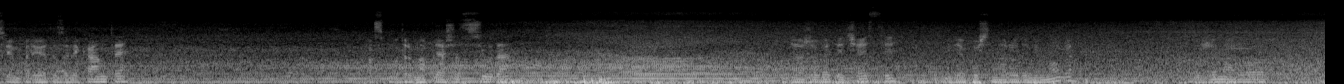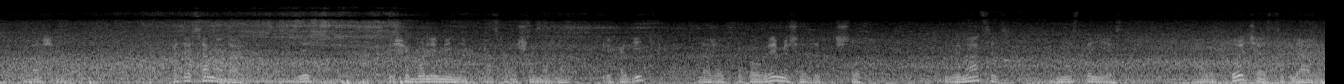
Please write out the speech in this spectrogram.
Всем привет из Аликанте. Посмотрим на пляж отсюда. Даже в этой части, где обычно народу немного, уже народ начал. Хотя все равно, да, здесь еще более-менее хорошо можно приходить. Даже в такое время, сейчас где-то часов 12, место есть. А вот в той части пляжа,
